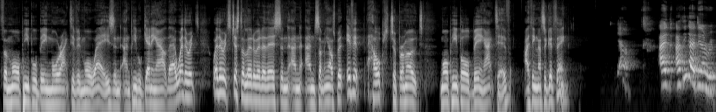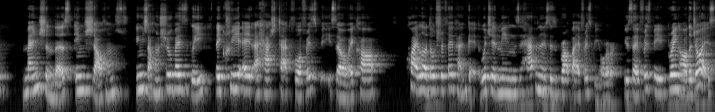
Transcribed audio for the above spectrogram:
for more people being more active in more ways and, and people getting out there whether it's whether it's just a little bit of this and, and and something else. But if it helps to promote more people being active i think that's a good thing. Yeah. I i think i didn't re- mention this in xiaohong in Xiaohongshu, basically, they create a hashtag for frisbee. So it called 快乐都是飞盘给的, which it means happiness is brought by frisbee, or you say frisbee bring all the joys.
